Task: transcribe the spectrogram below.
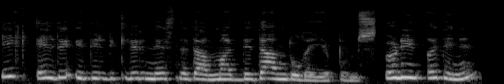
ilk elde edildikleri nesneden, maddeden dolayı yapılmış. Örneğin adenin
